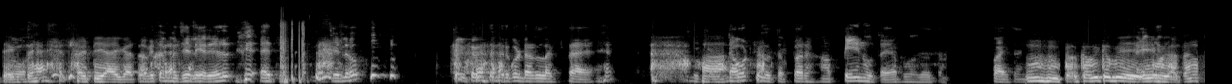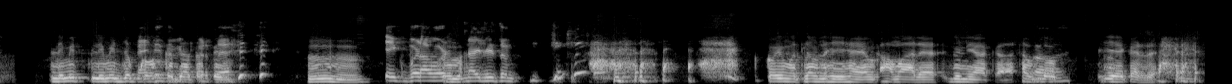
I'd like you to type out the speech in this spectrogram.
देखते हैं थर्टी आएगा तो। अभी तो मज़े ले रहे हैं। चलो कभी कभी तो मेरे को डर लगता है। हाँ, डाउट अच्छा। नहीं होता पर हाँ पेन होता है बहुत ज़्यादा। हम्म, हम्म, कभी कभी ये हो जाता है लिमिट लिमिट जब क्रॉस कर जाता है है। हम्म एक बड़ा वर्ड हम्म। कोई मतलब नहीं है हमारे दुनिया का सब हाँ, लोग ये कर रहे हैं।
